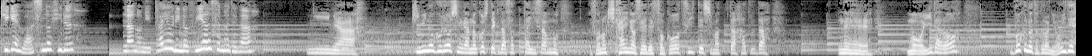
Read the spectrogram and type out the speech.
期限は明日の昼。なのに頼りのフィアン様でが。ニーミャ君のご両親が残してくださった遺産もその機械のせいで底をついてしまったはずだ。ねえもういいだろ僕のところにおいで。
